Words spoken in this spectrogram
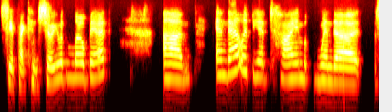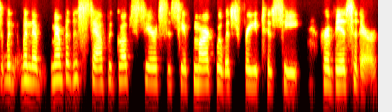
see if I can show you a little bit. Um, and that would be a time when the when, when the member of the staff would go upstairs to see if Margaret was free to see her visitor.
